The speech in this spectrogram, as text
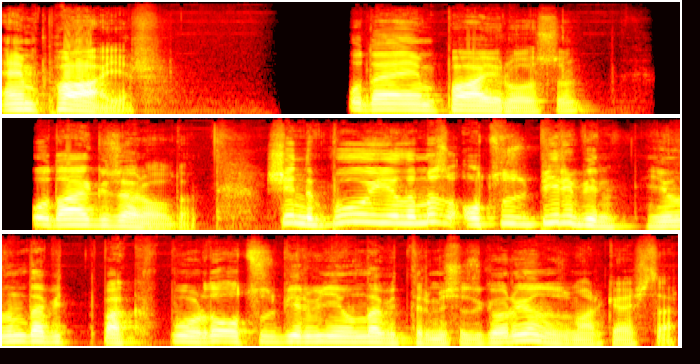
Empire. Bu da Empire olsun. Bu daha güzel oldu. Şimdi bu yılımız 31.000 yılında bit bak burada 31.000 yılında bitirmişiz. Görüyorsunuz mu arkadaşlar?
